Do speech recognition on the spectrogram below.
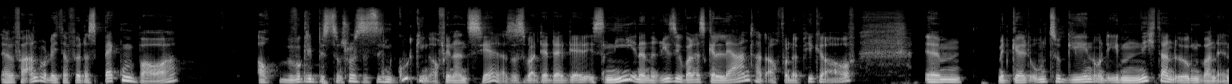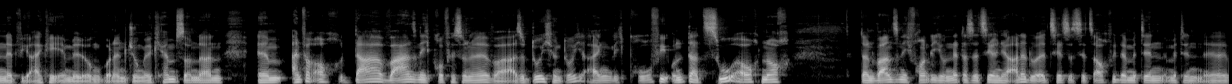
äh, verantwortlich dafür, dass Beckenbauer auch wirklich bis zum Schluss, dass es ihm gut ging, auch finanziell. Also es war, der, der, der ist nie in ein Risiko, weil er es gelernt hat, auch von der Pike auf, ähm, mit Geld umzugehen und eben nicht dann irgendwann endet wie Ike Emil irgendwo in einem Dschungelcamp, sondern ähm, einfach auch da wahnsinnig professionell war. Also durch und durch eigentlich Profi und dazu auch noch dann wahnsinnig freundlich und nett. Das erzählen ja alle. Du erzählst es jetzt auch wieder mit den, mit den äh,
